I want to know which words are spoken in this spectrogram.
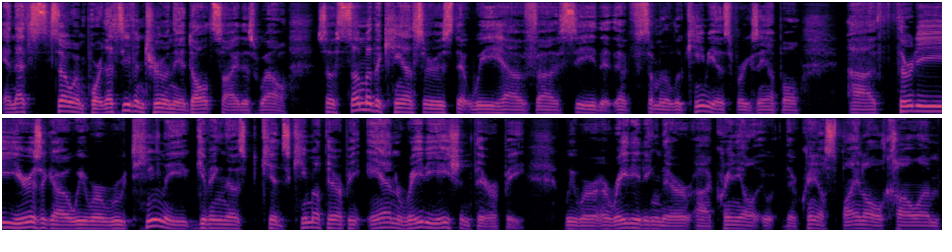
And that's so important. That's even true on the adult side as well. So some of the cancers that we have uh, see that some of the leukemias, for example, uh, 30 years ago, we were routinely giving those kids chemotherapy and radiation therapy. We were irradiating their uh, cranial, their cranial spinal column,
